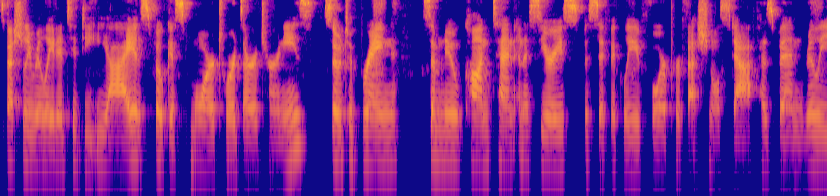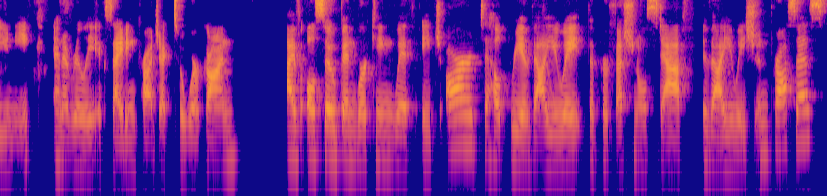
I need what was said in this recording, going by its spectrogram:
especially related to DEI, is focused more towards our attorneys. So to bring some new content and a series specifically for professional staff has been really unique and a really exciting project to work on. I've also been working with HR to help reevaluate the professional staff evaluation process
